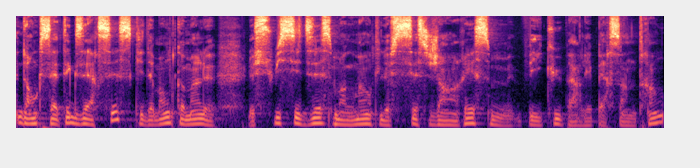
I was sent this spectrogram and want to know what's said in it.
Donc, cet exercice qui démontre comment le, suicidisme augmente le cisgenrisme vécu par les personnes trans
